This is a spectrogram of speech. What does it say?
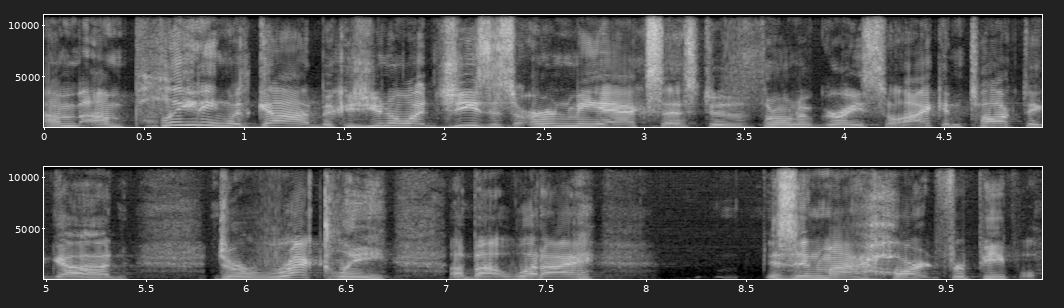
I'm, I'm pleading with God because you know what? Jesus earned me access to the throne of grace so I can talk to God directly about what I is in my heart for people.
